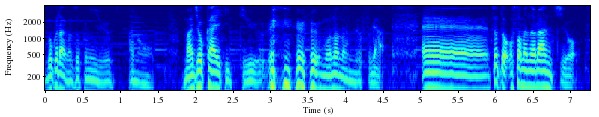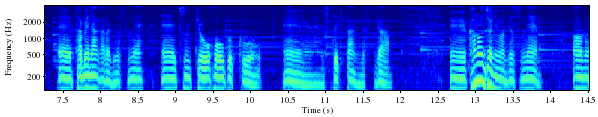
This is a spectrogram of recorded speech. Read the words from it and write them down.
僕らが俗に言うあの魔女会議っていう ものなんですが、えーちょっと遅めのランチを、えー食べながらですね、えー近況報告を、えーしてきたんですが、えー彼女にはですね、あの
